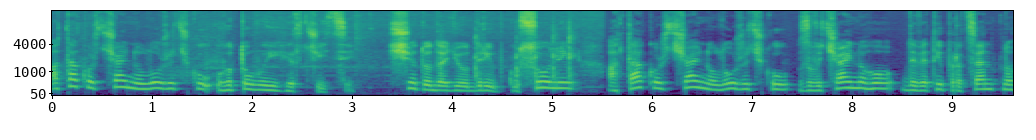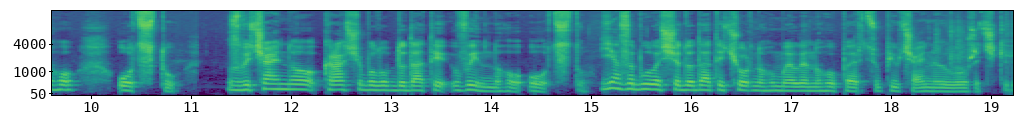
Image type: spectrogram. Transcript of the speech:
а також чайну ложечку готової гірчиці. Ще додаю дрібку солі, а також чайну ложечку звичайного 9% оцту. Звичайно, краще було б додати винного оцту. Я забула ще додати чорного меленого перцю пів чайної ложечки.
